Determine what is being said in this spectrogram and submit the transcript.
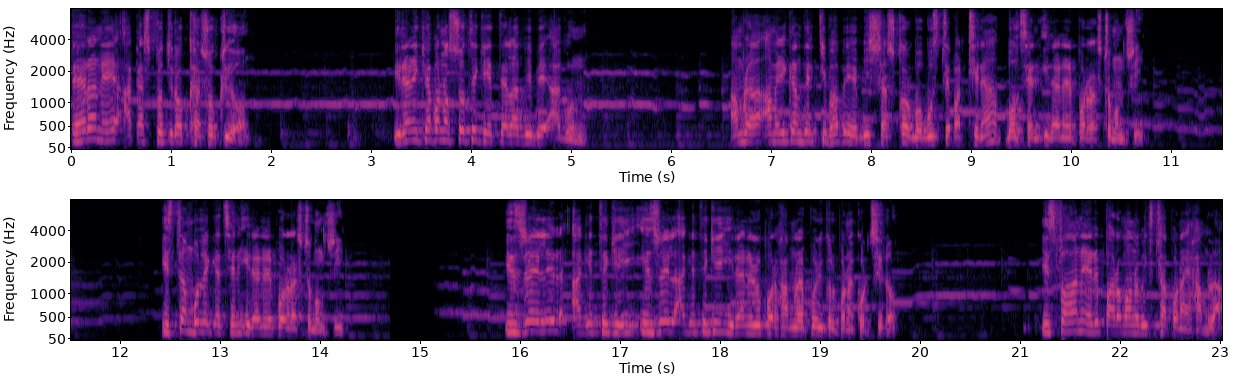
তেহরানে আকাশ প্রতিরক্ষা সক্রিয়। ইরানি ক্ষেপণাস্ত্র থেকে তেলাভিবে আগুন। আমরা আমেরিকানদের কীভাবে বিশ্বাস করব বুঝতে পারছি না, বলছেন ইরানের পররাষ্ট্রমন্ত্রী। ইস্তাম্বুলে গেছেন ইরানের পররাষ্ট্রমন্ত্রী। ইসরায়েলের আগে থেকেই, ইসরায়েল আগে থেকেই ইরানের উপর হামলার পরিকল্পনা করছিল। ইস্পাহানের পারমাণবিক স্থাপনায় হামলা।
